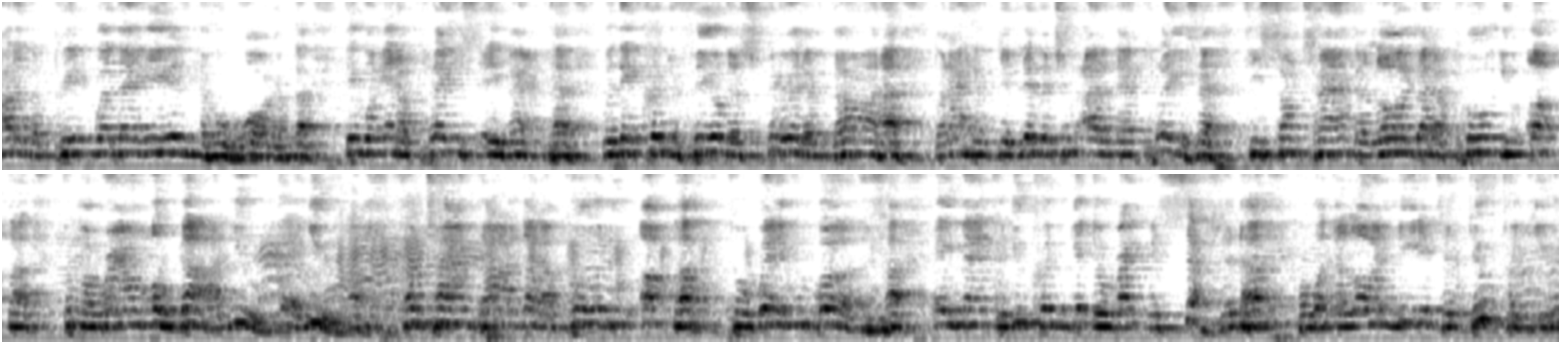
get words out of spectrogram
Out of the pit where there is no water. They were in a place, amen, where they couldn't feel the Spirit of God. But I have delivered you out of that place. See, sometimes the Lord got to pull you up from around, oh God, you, yeah, you. Sometimes God got to pull you up to where you was. Amen, because you couldn't get the right reception for what the Lord needed to do for you.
